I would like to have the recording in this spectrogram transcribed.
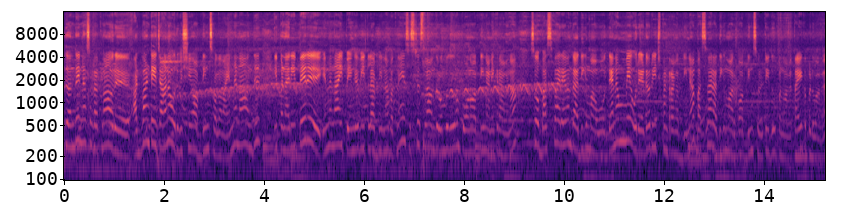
இது வந்து என்ன சொல்கிறதுனா ஒரு அட்வான்டேஜான ஒரு விஷயம் அப்படின்னு சொல்லலாம். என்னன்னா வந்து இப்போ நிறைய பேர் என்னென்னா இப்போ எங்கள் வீட்டில் அப்படின்னா பார்த்தீங்கன்னா என் சிஸ்டர்ஸ்லாம் வந்து ரொம்ப தூரம் போகணும் அப்படின்னு நினைக்கிறாங்கன்னா ஸோ பஸ் வேறே வந்து அதிகமாகும். தினமுமே ஒரு இடம் ரீச் பண்ணுறாங்க அப்படின்னா பஸ் வேறு அதிகமாக இருக்கும் அப்படின்னு சொல்லிட்டு இது பண்ணுவாங்க தயக்கப்படுவாங்க.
